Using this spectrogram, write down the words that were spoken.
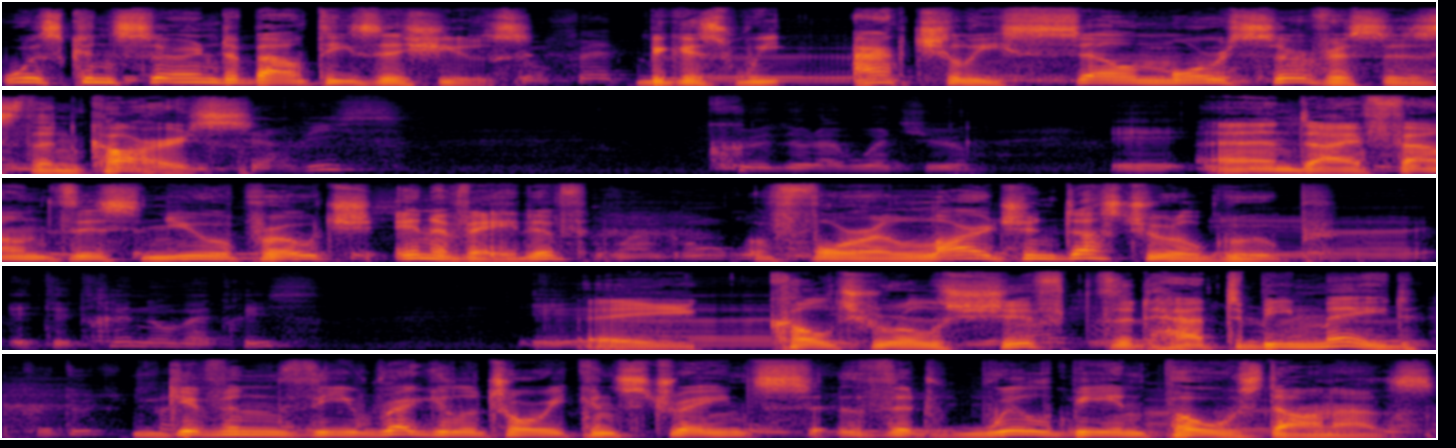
was concerned about these issues because we actually sell more services than cars. And I found this new approach innovative for a large industrial group a cultural shift that had to be made, given the regulatory constraints that will be imposed on us.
